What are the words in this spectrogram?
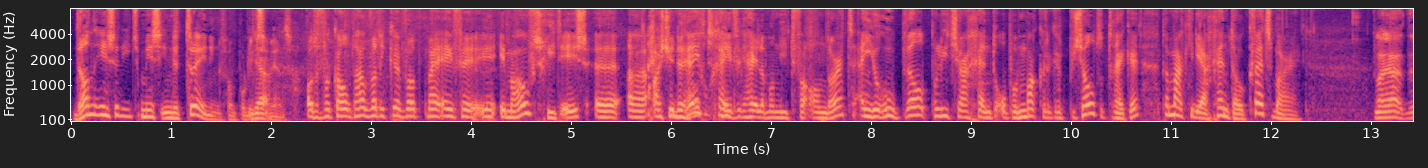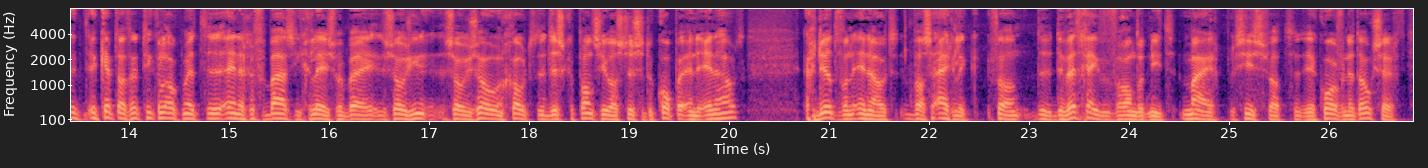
Dan is er iets mis in de training van politiemensen. Ja. Wat, ik, wat mij even in, in mijn hoofd schiet is... Uh, uh, als je de regelgeving helemaal niet verandert... en je roept wel politieagenten op een makkelijker pistool te trekken... dan maak je die agenten ook kwetsbaar. Nou ja, ik heb dat artikel ook met uh, enige verbazing gelezen... waarbij sowieso een grote discrepantie was tussen de koppen en de inhoud. Een gedeelte van de inhoud was eigenlijk van... de, de wetgeving verandert niet, maar precies wat de heer Korven net ook zegt...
